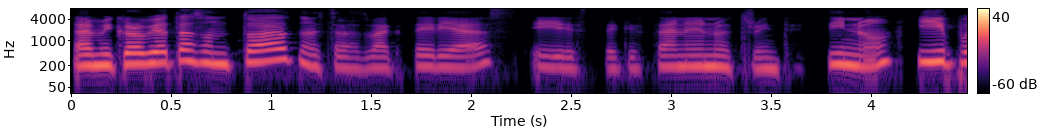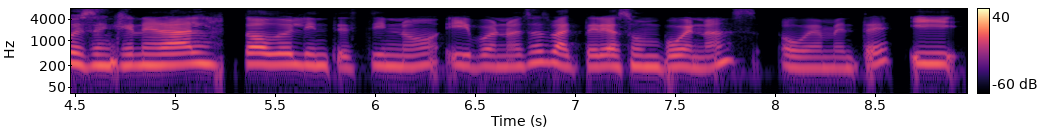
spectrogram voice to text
La microbiota son todas nuestras bacterias este, que están en nuestro intestino y pues en general todo el intestino y bueno, esas bacterias son buenas, obviamente, y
